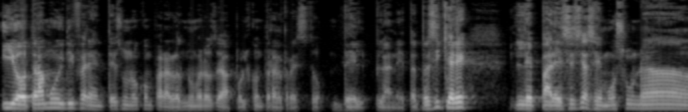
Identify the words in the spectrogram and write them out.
Y otra muy diferente es uno comparar los números de Apple contra el resto del planeta. Entonces, si quiere, ¿le parece si hacemos una,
